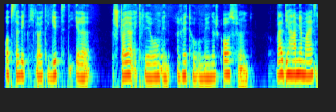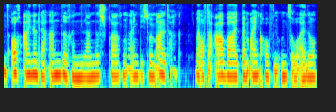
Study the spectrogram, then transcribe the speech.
ob es da wirklich Leute gibt, die ihre Steuererklärung in Rätoromänisch ausfüllen. Weil die haben ja meistens auch eine der anderen Landessprachen eigentlich so im Alltag. Ich meine, auf der Arbeit, beim Einkaufen und so. Also,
